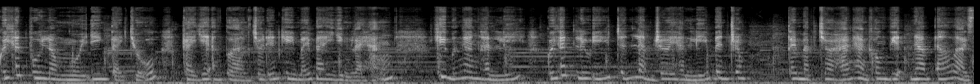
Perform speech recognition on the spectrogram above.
quý khách vui lòng ngồi yên tại chỗ, cài dây an toàn cho đến khi máy bay dừng lại hẳn. Khi mở ngăn hành lý, quý khách lưu ý tránh làm rơi hành lý bên trong. Thay mặt cho hãng hàng không Việt Nam Airlines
